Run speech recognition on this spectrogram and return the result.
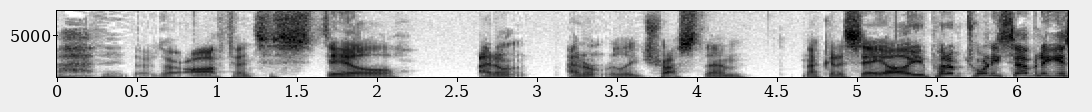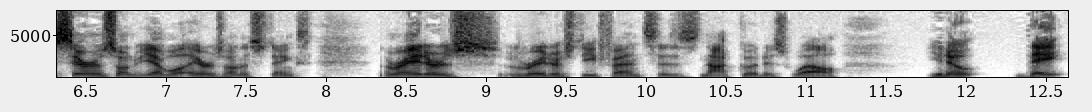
Uh, their, their offense is still. I don't. I don't really trust them. I'm not going to say, oh, you put up 27 against Arizona. Yeah, well, Arizona stinks. The Raiders. The Raiders defense is not good as well. You know, they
